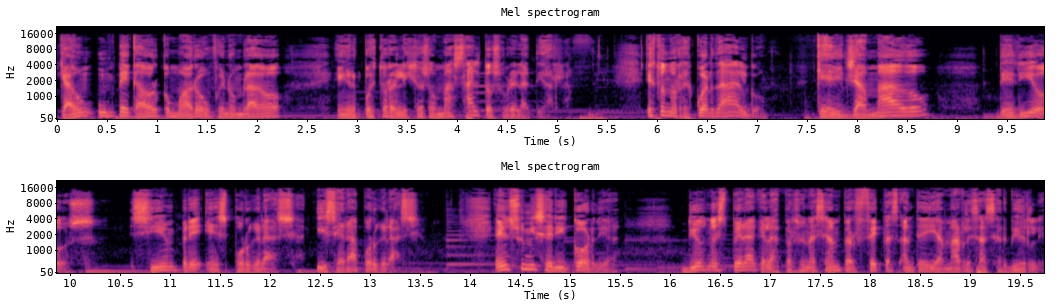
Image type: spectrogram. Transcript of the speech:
que aún un pecador como Aarón fue nombrado en el puesto religioso más alto sobre la tierra. Esto nos recuerda algo, que el llamado de Dios siempre es por gracia y será por gracia. En su misericordia, Dios no espera que las personas sean perfectas antes de llamarles a servirle.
